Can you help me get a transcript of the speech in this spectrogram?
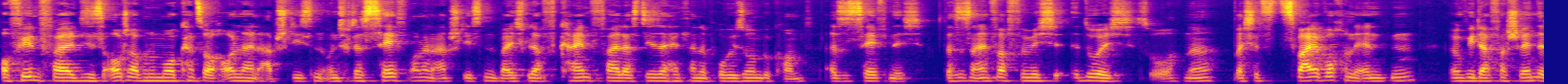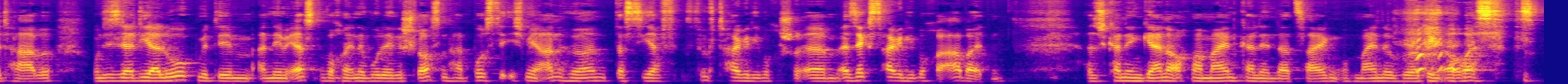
auf jeden Fall, dieses Autoabonnement kannst du auch online abschließen und ich will das safe online abschließen, weil ich will auf keinen Fall, dass dieser Händler eine Provision bekommt. Also safe nicht. Das ist einfach für mich durch, so, ne? Weil ich jetzt zwei Wochenenden irgendwie da verschwendet habe. Und dieser Dialog mit dem, an dem ersten Wochenende, wo der geschlossen hat, musste ich mir anhören, dass sie ja fünf Tage die Woche, äh, sechs Tage die Woche arbeiten. Also ich kann Ihnen gerne auch mal meinen Kalender zeigen und meine Working Hours.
